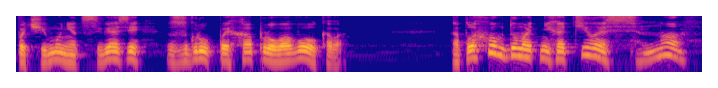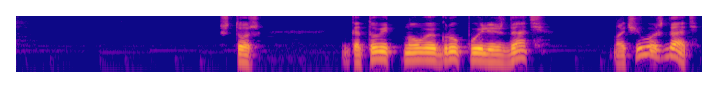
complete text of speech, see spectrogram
Почему нет связи с группой Хопрова-Волкова? О плохом думать не хотелось, но... Что ж, готовить новую группу или ждать? Но чего ждать?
